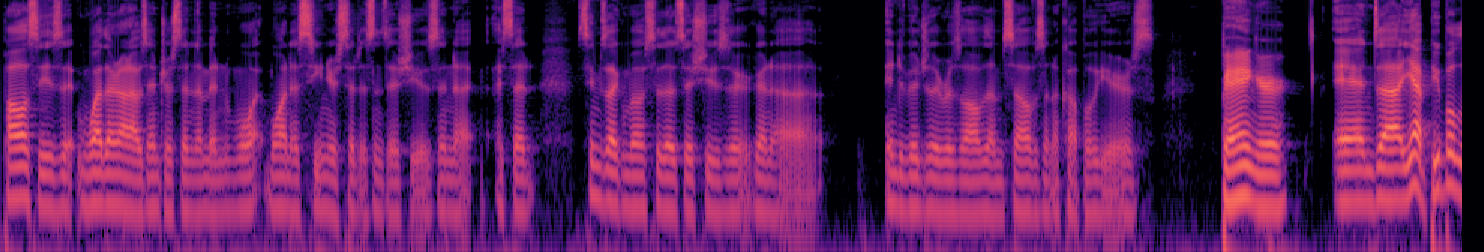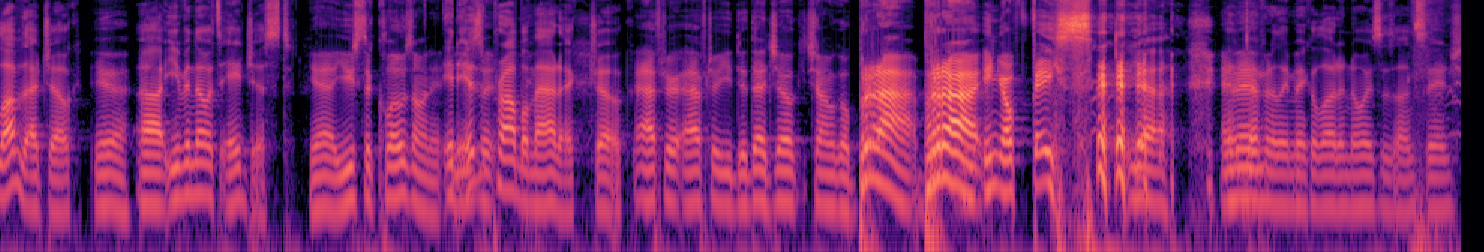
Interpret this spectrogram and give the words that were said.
policies, whether or not I was interested in them, and one is senior citizens issues. And I, I said, seems like most of those issues are gonna individually resolve themselves in a couple years. Banger. And uh, yeah, people love that joke, Yeah, uh, even though it's ageist. yeah. You used to close on it. It You is a to- problematic joke. after after you did that joke, Sean would go brah brah in your face. Yeah, and then definitely make a lot of noises on stage.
